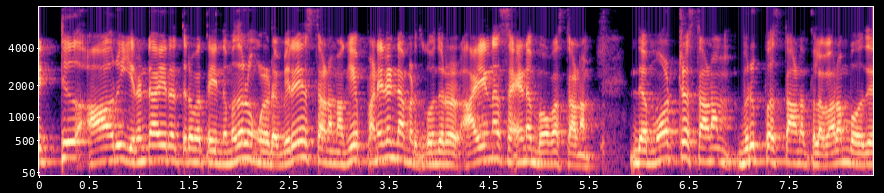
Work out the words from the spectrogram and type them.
எட்டு ஆறு இரண்டாயிரத்தி இருபத்தைந்து முதல் உங்களோட விரயஸ்தானமாகிய பன்னிரெண்டாம் இடத்துக்கு வந்துடுறார். அயன சயன போகஸ்தானம். இந்த மோட்சஸ்தானம் விருப்பஸ்தானத்தில் வரும்போது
